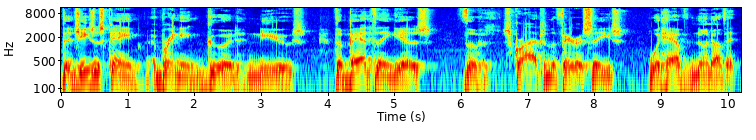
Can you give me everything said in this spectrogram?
that Jesus came bringing good news. The bad thing is the scribes and the Pharisees would have none of it.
